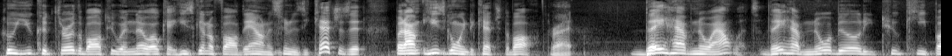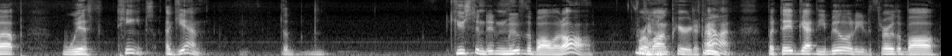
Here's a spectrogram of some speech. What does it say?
who you could throw the ball to and know, okay, he's going to fall down as soon as he catches it, but I'm, he's going to catch the ball. Right. They have no outlets. They have no ability to keep up with teams. Again, the Houston didn't move the ball at all for a long period of time, but they've got the ability to throw the ball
